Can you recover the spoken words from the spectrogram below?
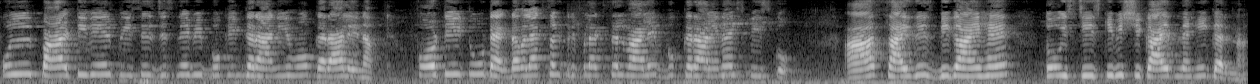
फुल पार्टी वेयर पीसेज जिसने भी बुकिंग करानी हो, करा लेना। 42 tag double XL triple XL वाले बुक करा लेना इस पीस को। आज साइजेस बिग आए हैं तो इस चीज़ की भी शिकायत नहीं करना।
